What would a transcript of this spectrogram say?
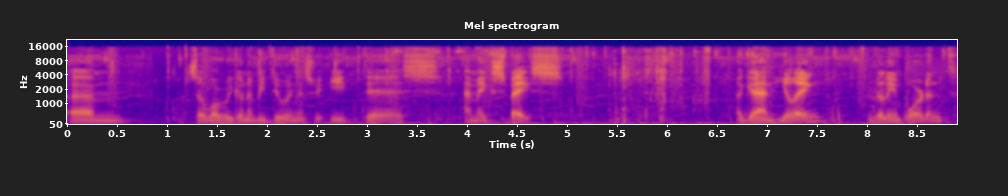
Um, so what we're gonna be doing is we eat this and make space. Again, healing, really important,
